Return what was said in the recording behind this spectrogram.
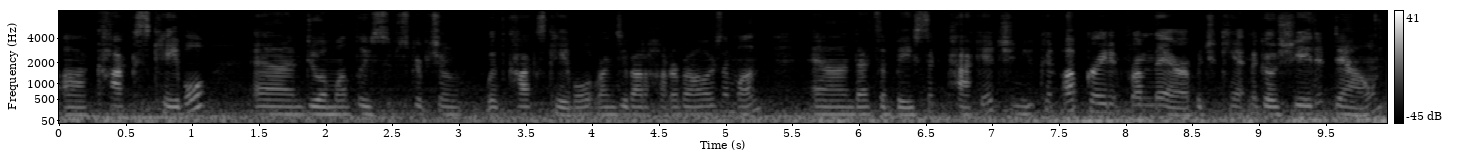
uh, Cox Cable and do a monthly subscription with Cox Cable. It runs you about $100 a month, and that's a basic package, and you can upgrade it from there, but you can't negotiate it down,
